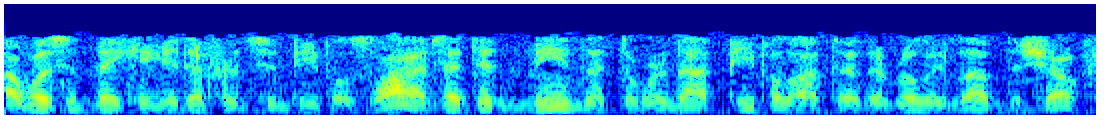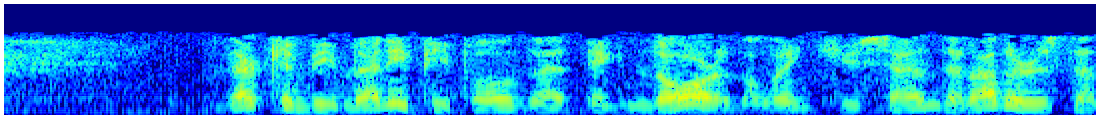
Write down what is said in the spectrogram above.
I wasn't making a difference in people's lives. That didn't mean that there were not people out there that really loved the show. There can be many people that ignore the link you send and others that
